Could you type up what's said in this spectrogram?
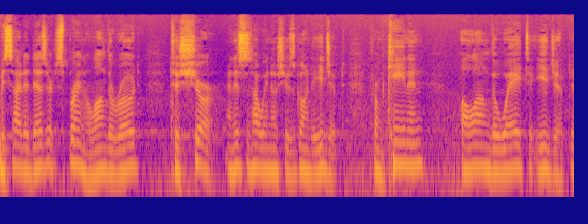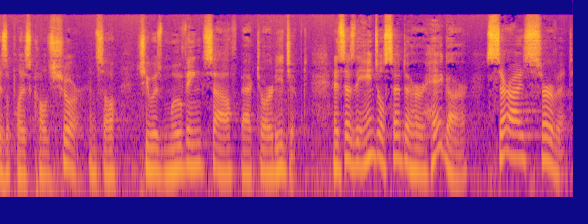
beside a desert spring along the road to Shur. And this is how we know she was going to Egypt. From Canaan along the way to Egypt is a place called Shur. And so she was moving south back toward Egypt. And it says, The angel said to her, Hagar, Sarai's servant,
